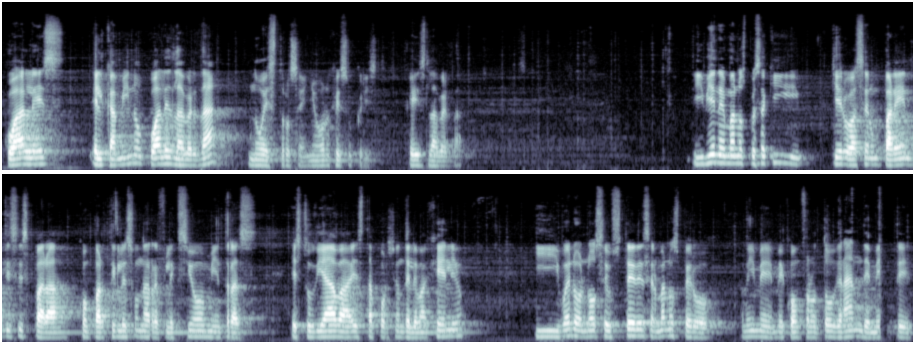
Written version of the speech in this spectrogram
¿Cuál es el camino? ¿Cuál es la verdad? Nuestro Señor Jesucristo. Es la verdad. Y bien, hermanos, pues aquí quiero hacer un paréntesis para compartirles una reflexión mientras estudiaba esta porción del Evangelio. Y bueno, no sé ustedes, hermanos, pero a mí me, confrontó grandemente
